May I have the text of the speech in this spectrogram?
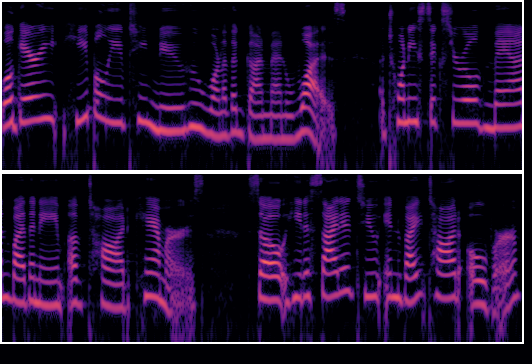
Well, Gary, he believed he knew who one of the gunmen was a 26 year old man by the name of Todd Cammers. So he decided to invite Todd over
